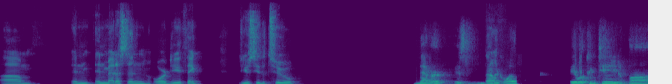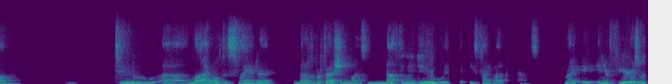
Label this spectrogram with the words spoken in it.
um, in in medicine, or do you think do you see the two? Never is No? like oil. They will continue to bomb, to uh, libel, to slander. The medical profession wants nothing to do with these kind of outcomes, right? It, interferes with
